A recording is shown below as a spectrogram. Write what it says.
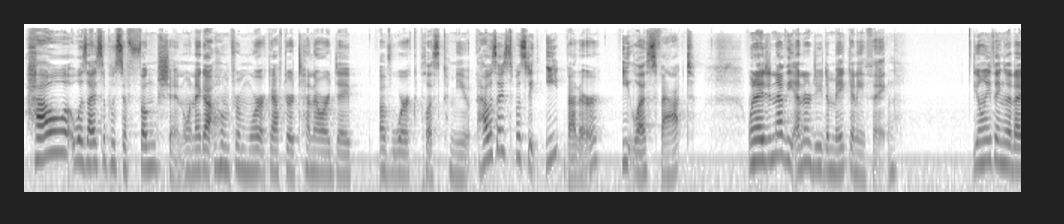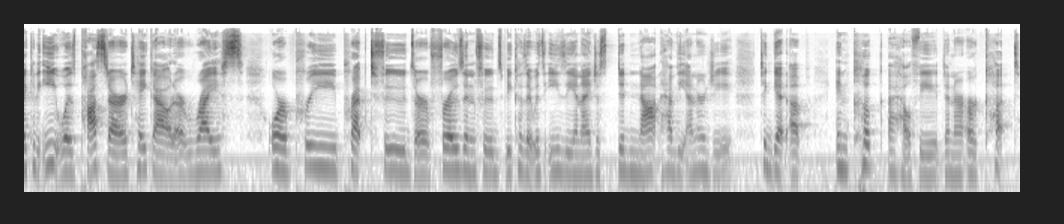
How was I supposed to function when I got home from work after a 10 hour day of work plus commute? How was I supposed to eat better, eat less fat, when I didn't have the energy to make anything? The only thing that I could eat was pasta or takeout or rice or pre prepped foods or frozen foods because it was easy and I just did not have the energy to get up and cook a healthy dinner or cut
